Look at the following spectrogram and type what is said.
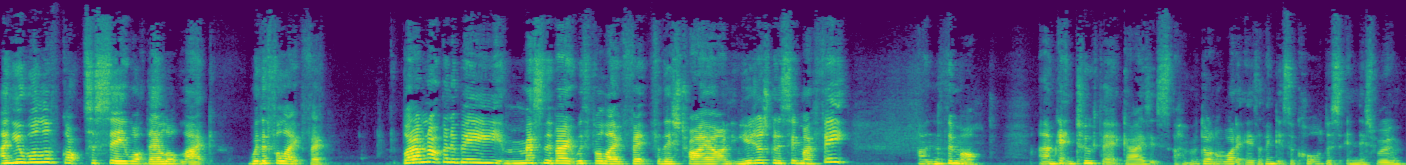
And you will have got to see what they look like with a full outfit. But I'm not going to be messing about with full outfit for this try on. You're just going to see my feet and nothing more. I'm getting toothache, guys. It's I don't know what it is. I think it's the coldest in this room.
